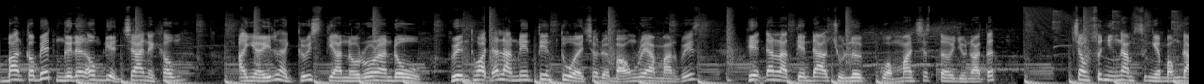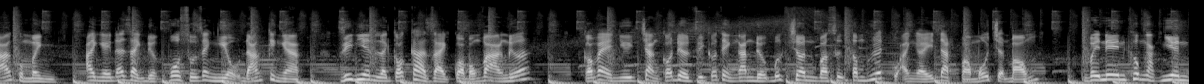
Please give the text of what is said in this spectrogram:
Bạn có biết người đàn ông điển trai này không? Anh ấy là Cristiano Ronaldo, huyền thoại đã làm nên tên tuổi cho đội bóng Real Madrid, hiện đang là tiền đạo chủ lực của Manchester United. Trong suốt những năm sự nghiệp bóng đá của mình, anh ấy đã giành được vô số danh hiệu đáng kinh ngạc. Dĩ nhiên lại có cả giải quả bóng vàng nữa. Có vẻ như chẳng có điều gì có thể ngăn được bước chân và sự tâm huyết của anh ấy đặt vào mỗi trận bóng. Vậy nên không ngạc nhiên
